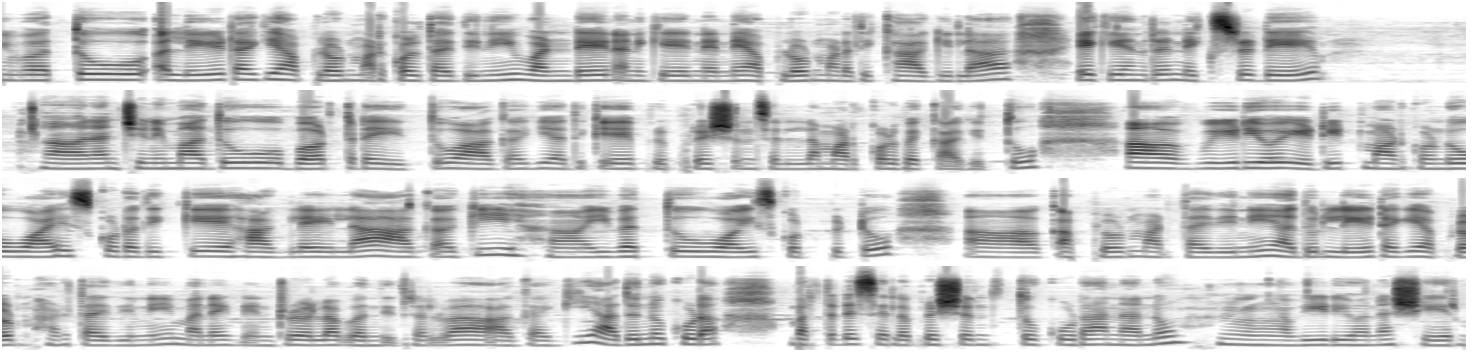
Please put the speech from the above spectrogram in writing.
ಇವತ್ತು ಲೇಟಾಗಿ ಅಪ್ಲೋಡ್ ಮಾಡ್ಕೊಳ್ತಾ ಇದ್ದೀನಿ ಒನ್ ಡೇ ನನಗೆ ನೆನ್ನೆ ಅಪ್ಲೋಡ್ ಮಾಡೋದಕ್ಕೆ ಆಗಿಲ್ಲ ಏಕೆಂದರೆ ನೆಕ್ಸ್ಟ್ ಡೇ ನನ್ನ ಚಿನಿಮಾದು ಬರ್ತ್ಡೇ ಇತ್ತು, ಹಾಗಾಗಿ ಅದಕ್ಕೆ ಪ್ರಿಪ್ರೇಷನ್ಸ್ ಎಲ್ಲ ಮಾಡ್ಕೊಳ್ಬೇಕಾಗಿತ್ತು. ವಿಡಿಯೋ ಎಡಿಟ್ ಮಾಡಿಕೊಂಡು ವಾಯ್ಸ್ ಕೊಡೋದಕ್ಕೆ ಆಗಲೇ ಇಲ್ಲ, ಹಾಗಾಗಿ ಇವತ್ತು ವಾಯ್ಸ್ ಕೊಟ್ಬಿಟ್ಟು ಅಪ್ಲೋಡ್ ಮಾಡ್ತಾಯಿದ್ದೀನಿ ಅದು ಲೇಟಾಗಿ ಅಪ್ಲೋಡ್ ಮಾಡ್ತಾಯಿದ್ದೀನಿ ಮನೆಗೆ ನೆಂಟರು ಎಲ್ಲ ಬಂದಿದ್ರಲ್ವ, ಹಾಗಾಗಿ ಅದನ್ನು ಕೂಡ ಬರ್ತ್ಡೇ ಸೆಲೆಬ್ರೇಷನ್ಸ್ದು ಕೂಡ ನಾನು ವಿಡಿಯೋನ ಶೇರ್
